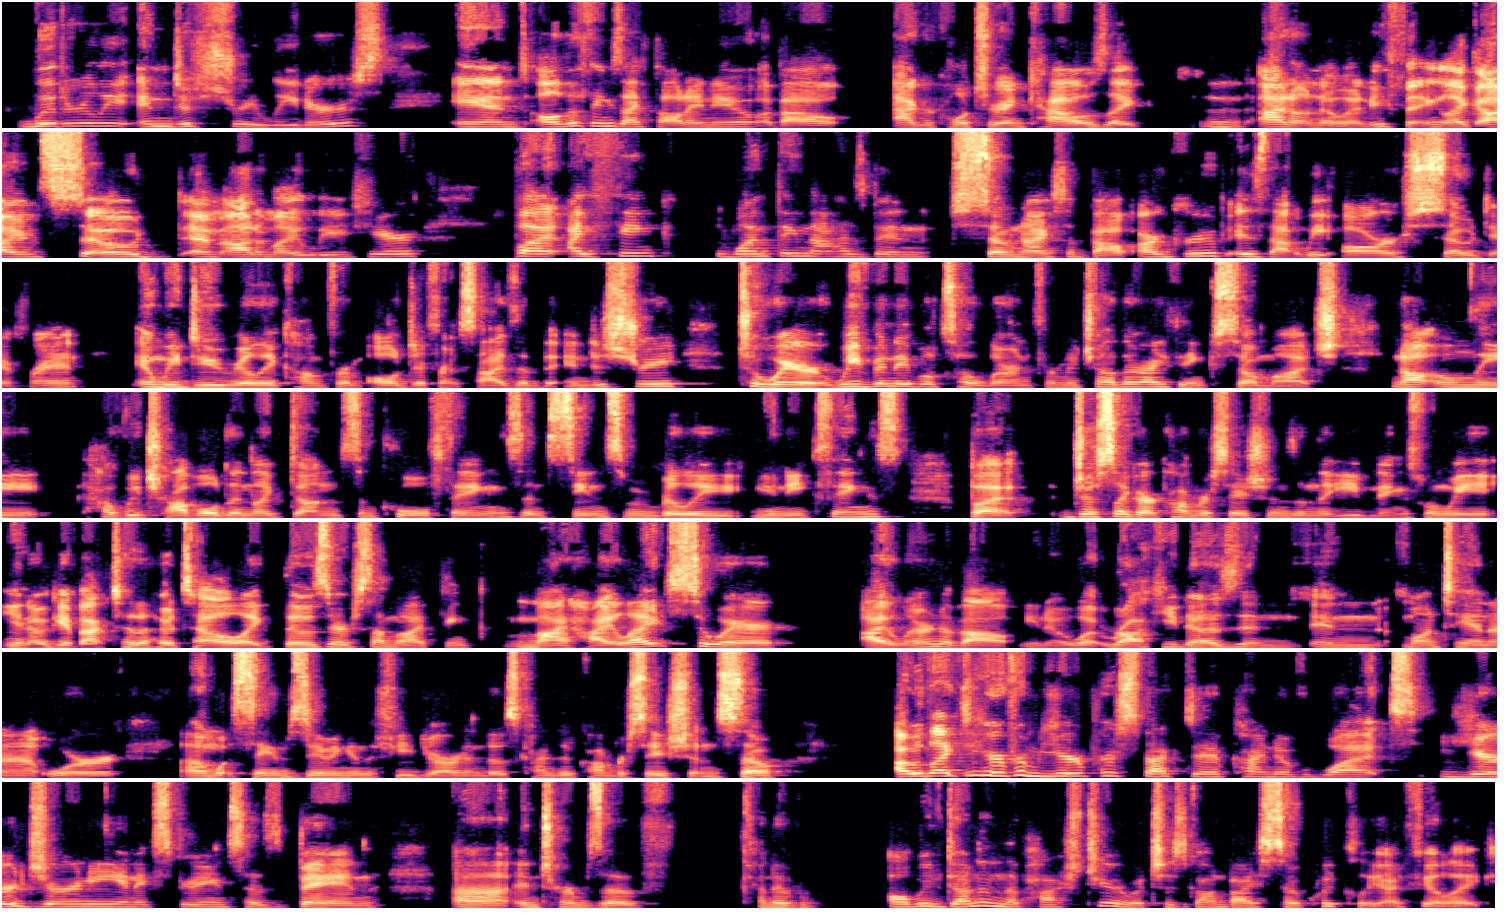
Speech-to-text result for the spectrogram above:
literally industry leaders and all the things I thought I knew about agriculture and cows like I don't know anything. Like I'm so am out of my league here. But I think one thing that has been so nice about our group is that we are so different and we do really come from all different sides of the industry to where we've been able to learn from each other i think so much. Not only have we traveled and like done some cool things and seen some really unique things but just like our conversations in the evenings when we you know get back to the hotel like those are some i think my highlights to where i learn about you know what rocky does in in montana or um, what sam's doing in the feed yard and those kinds of conversations so I would like to hear from your perspective, kind of what your journey and experience has been uh, in terms of kind of all we've done in the past year, which has gone by so quickly. I feel like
